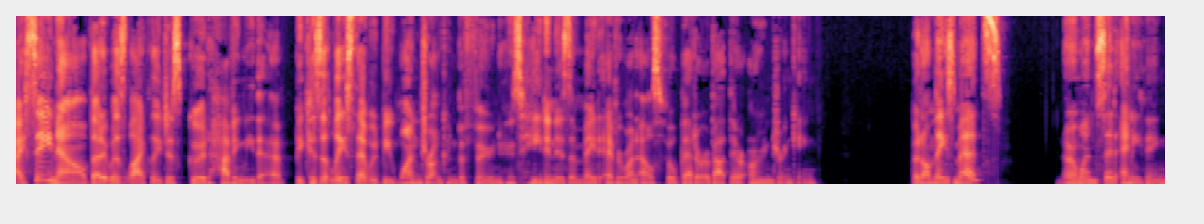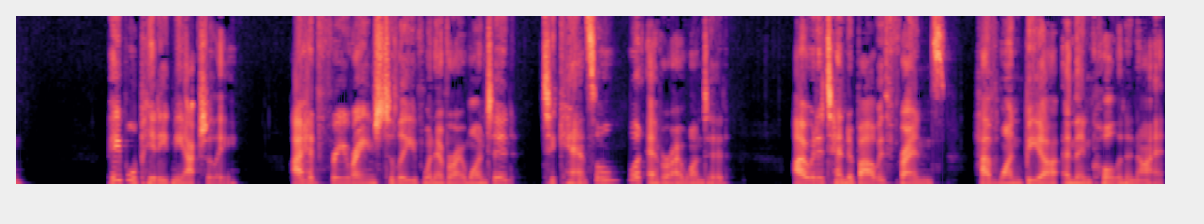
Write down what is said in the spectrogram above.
I see now that it was likely just good having me there because at least there would be one drunken buffoon whose hedonism made everyone else feel better about their own drinking. But on these meds, no one said anything. People pitied me, actually. I had free range to leave whenever I wanted, to cancel whatever I wanted. I would attend a bar with friends, have one beer, and then call it a night.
